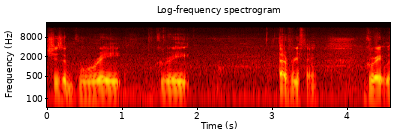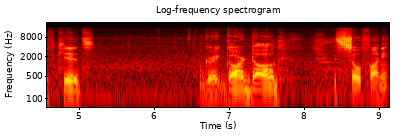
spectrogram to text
she's a great, great everything. Great with kids. Great guard dog. It's so funny.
